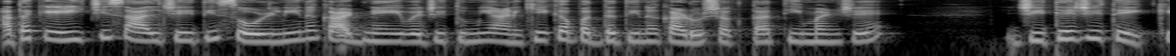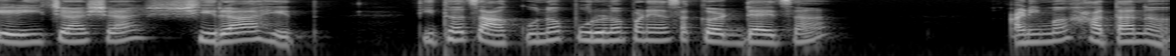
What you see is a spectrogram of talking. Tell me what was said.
आता केळीची साल जी आहे ती सोलणीनं काढण्याऐवजी तुम्ही आणखी एका पद्धतीनं काढू शकता. ती म्हणजे जिथे जिथे केळीच्या अशा शिरा आहेत तिथं चाकूनं पूर्णपणे असा कट द्यायचा. आणि मग हातानं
